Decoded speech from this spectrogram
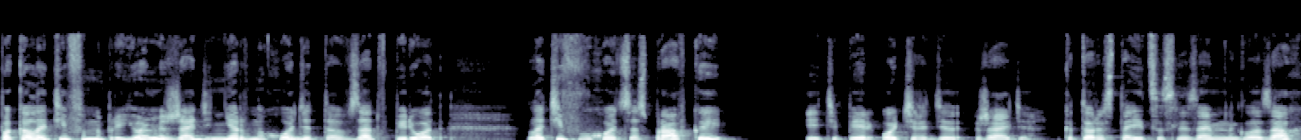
Пока Латифа на приеме, Жади нервно ходит взад вперед. Латифа выходит со справкой, и теперь очереди Жади, которая стоит со слезами на глазах,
